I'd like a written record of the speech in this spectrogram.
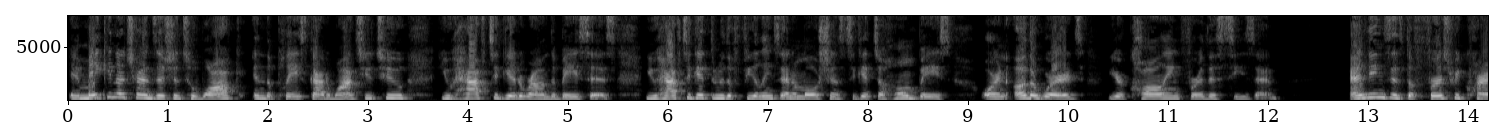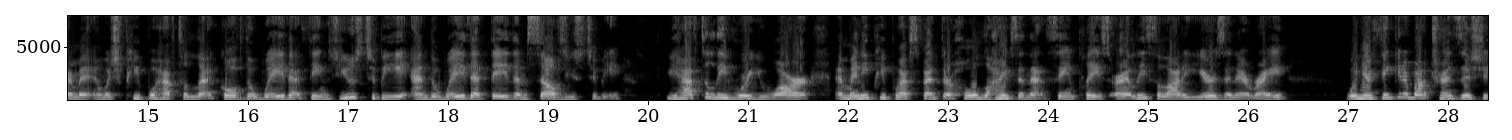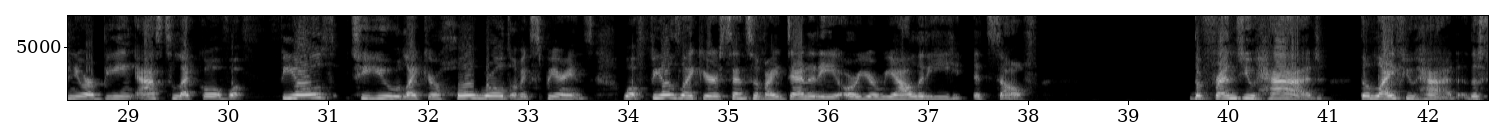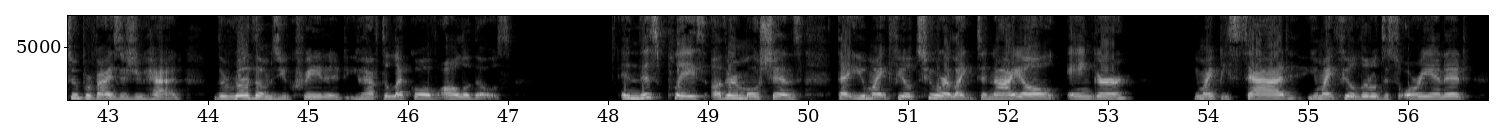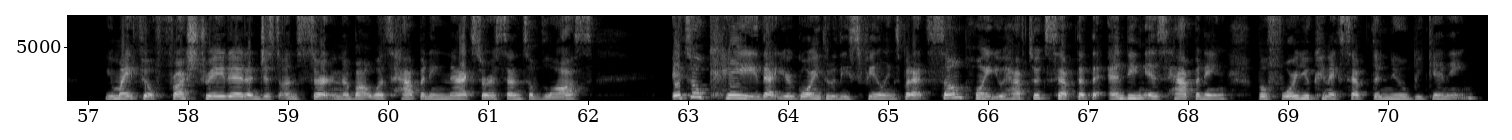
In making a transition to walk in the place God wants you to, you have to get around the bases. You have to get through the feelings and emotions to get to home base, or in other words, you're calling for this season. Endings is the first requirement in which people have to let go of the way that things used to be and the way that they themselves used to be. You have to leave where you are, and many people have spent their whole lives in that same place, or at least a lot of years in it, right? When you're thinking about transition, you are being asked to let go of what feels to you like your whole world of experience, what feels like your sense of identity or your reality itself. The friends you had, the life you had, the supervisors you had, the rhythms you created, you have to let go of all of those. In this place, other emotions that you might feel too are like denial, anger. You might be sad. You might feel a little disoriented. You might feel frustrated and just uncertain about what's happening next or a sense of loss. It's okay that you're going through these feelings, but at some point you have to accept that the ending is happening before you can accept the new beginning.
